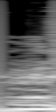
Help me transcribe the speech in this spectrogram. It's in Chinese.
欢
